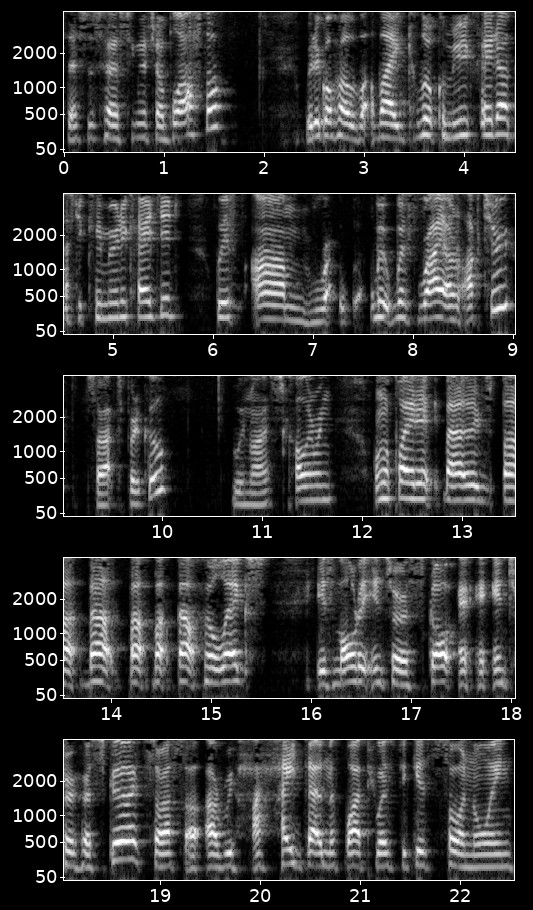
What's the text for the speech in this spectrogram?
So this is her signature blaster. We got her like little communicator that she communicated with um with, with Rey on Ahch-To. So that's pretty cool. Really nice coloring. I'm gonna play it about about about about about her legs is molded into her skirt into her skirt. So that's I, I, I hate that in the five POA figures. So annoying.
